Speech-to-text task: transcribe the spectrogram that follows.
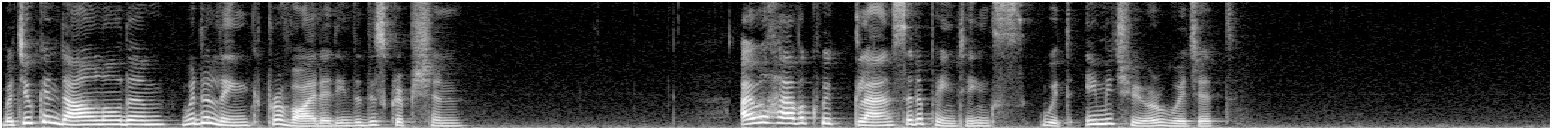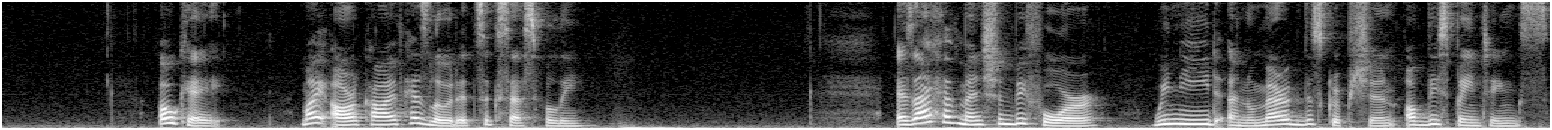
but you can download them with the link provided in the description. I will have a quick glance at the paintings with Viewer widget. OK, my archive has loaded successfully. As I have mentioned before, we need a numeric description of these paintings,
